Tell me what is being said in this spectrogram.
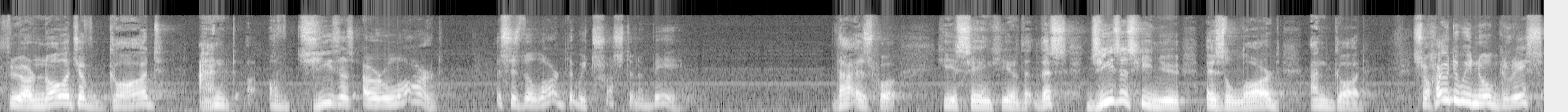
through our knowledge of God and of Jesus our Lord. This is the Lord that we trust and obey. That is what he is saying here that this Jesus he knew is Lord and God. So, how do we know grace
